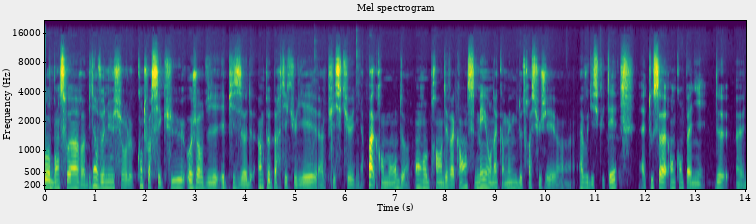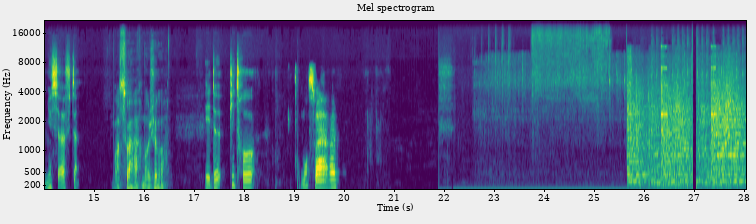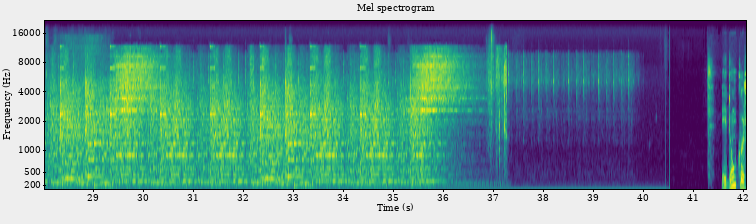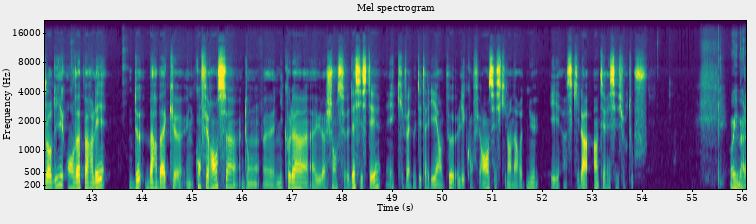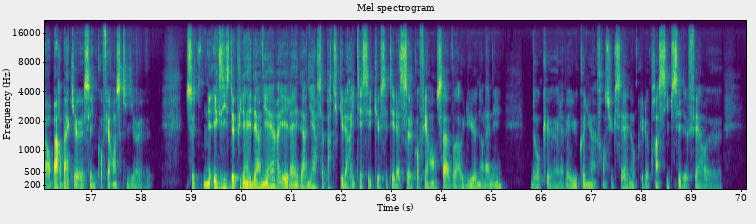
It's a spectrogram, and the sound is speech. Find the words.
Oh, bonsoir, bienvenue sur le comptoir Sécu. Aujourd'hui, épisode un peu particulier euh, puisqu'il n'y a pas grand monde. On reprend des vacances, mais on a quand même deux trois sujets euh, à vous discuter. Euh, tout ça en compagnie de Newsoft. Bonsoir, bonjour. Et de Pitro. Bonsoir. Et donc aujourd'hui, on va parler de Barbac, une conférence dont euh, Nicolas a eu la chance d'assister et qui va nous détailler un peu les conférences et ce qu'il en a retenu et ce qui l'a intéressé surtout. Oui, bah alors Barbac, euh, c'est une conférence qui euh, existe depuis l'année dernière et l'année dernière, sa particularité, c'est que c'était la seule conférence à avoir eu lieu dans l'année. Donc, elle avait eu connu un franc succès. Donc, le principe, c'est de faire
